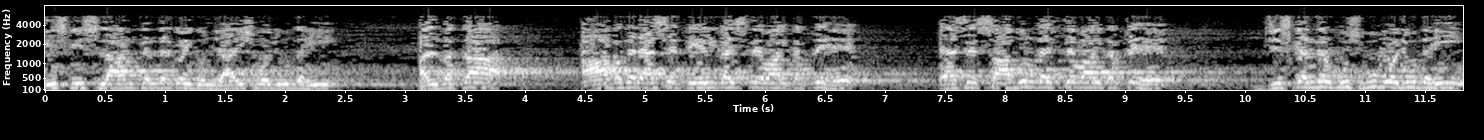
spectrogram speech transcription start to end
اس کی اسلام کے اندر کوئی گنجائش موجود نہیں۔ البتہ آپ اگر ایسے تیل کا استعمال کرتے ہیں، ایسے صابن کا استعمال کرتے ہیں، جس کے اندر خوشبو موجود نہیں،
